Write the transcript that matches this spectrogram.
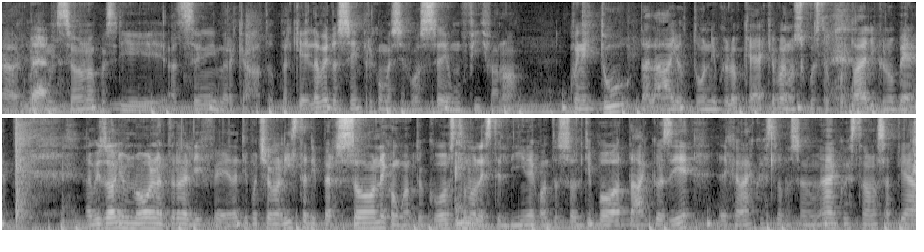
eh, come Beh. funzionano queste azioni di mercato, perché la vedo sempre come se fosse un FIFA, no? Quindi tu, da Laio, Tony, quello che è, che vanno su questo portale e dicono bene, ha bisogno di un nuovo allenatore della difesa, tipo c'è una lista di persone con quanto costano, le stelline, quanto sono, tipo attacco così, e dicono ah questo lo possiamo, ah questo non lo sappiamo.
